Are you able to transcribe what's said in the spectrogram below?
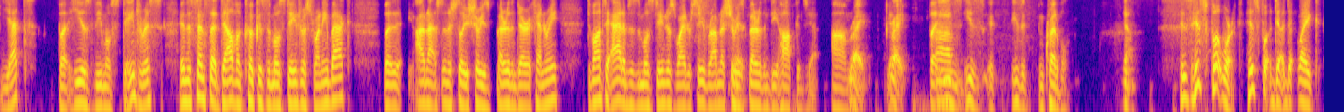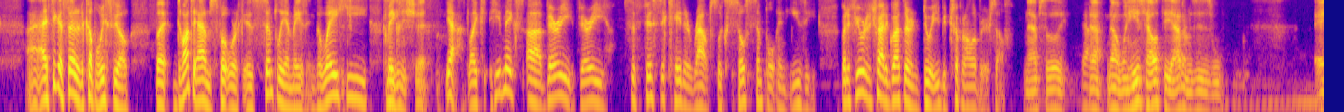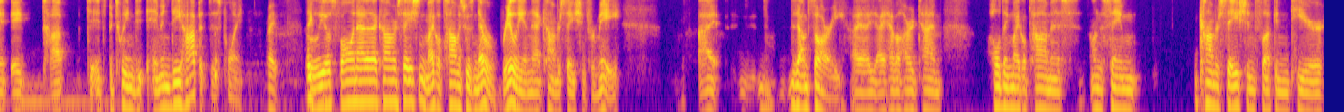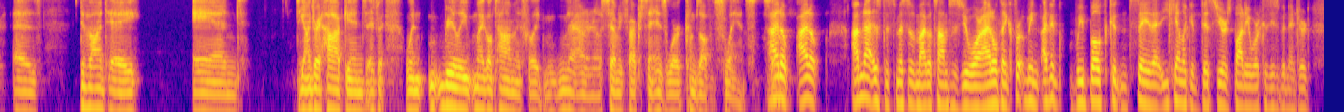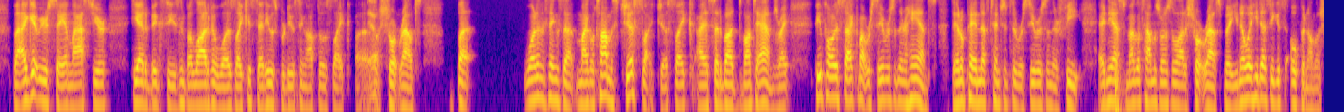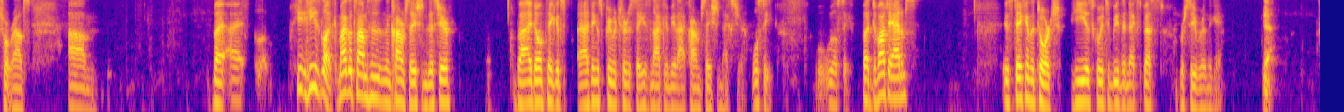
yet, but he is the most dangerous in the sense that Dalvin Cook is the most dangerous running back. But I'm not necessarily sure he's better than Derrick Henry. Davante Adams is the most dangerous wide receiver. I'm not sure, sure he's better than D Hopkins yet. Um, right, yeah. right. But um, he's he's he's incredible. Yeah, his his footwork, his foot, like I think I said it a couple weeks ago. But Davante Adams' footwork is simply amazing. The way he it's makes. Yeah, like he makes uh very, very sophisticated routes look so simple and easy. But if you were to try to go out there and do it, you'd be tripping all over yourself. Absolutely. Yeah. yeah. No, when he's healthy, Adams is a, a top. T- it's between him and D Hop at this point. Right. Like, Julio's fallen out of that conversation. Michael Thomas was never really in that conversation for me. I I'm sorry. I, I have a hard time holding Michael Thomas on the same conversation fucking tier as Davante and DeAndre Hopkins. When really Michael Thomas, like I don't know, seventy five percent of his work comes off of slants. So. I don't. I don't. I'm not as dismissive of Michael Thomas as you are. I don't think. For, I mean, I think we both could say that you can't look at this year's body of work because he's been injured. But I get what you're saying. Last year he had a big season, but a lot of it was like you said, he was producing off those like uh, yep. those short routes. But one of the things that Michael Thomas, just like just like I said about Davante Adams, right? People always talk about receivers in their hands. They don't pay enough attention to receivers in their feet. And yes, Michael Thomas runs a lot of short routes, but you know what he does? He gets open on those short routes. Um, but I, he, he's look, Michael Thomas isn't in the conversation this year but I don't think it's. I think it's premature to say he's not going to be in that conversation next year. We'll see. We'll see. But Davante Adams is taking the torch. He is going to be the next best receiver in the game. Yeah.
